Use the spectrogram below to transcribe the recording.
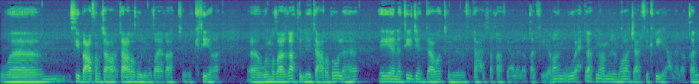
وفي بعضهم تعرضوا لمضايقات كثيرة. أه، والمضايقات اللي تعرضوا لها هي نتيجة دعوتهم للانفتاح الثقافي على الأقل في إيران وإحداث نوع من المراجعة الفكرية على الأقل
